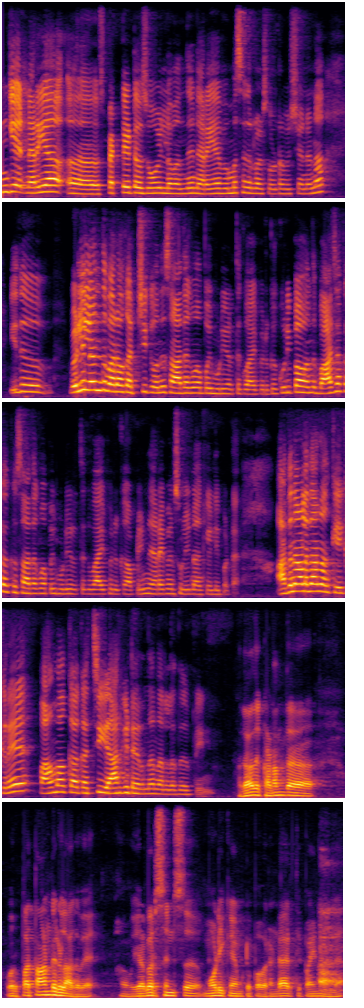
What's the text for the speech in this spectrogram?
இங்கே நிறைய ஸ்பெக்டேட்டர்ஸோ இல்லை வந்து நிறைய விமர்சகர்கள் சொல்கிற விஷயம் என்னென்னா இது வெளியிலேருந்து வர கட்சிக்கு வந்து சாதகமாக போய் முடியறதுக்கு வாய்ப்பு இருக்குது குறிப்பாக வந்து பாஜகவுக்கு சாதகமாக போய் முடியறதுக்கு வாய்ப்பு இருக்கு அப்படின்னு நிறைய பேர் சொல்லி நான் கேள்விப்பட்டேன். அதனால தான் நான் கேட்குறேன் பாமக கட்சி யார்கிட்ட இருந்தால் நல்லது அப்படின்னு? அதாவது கடந்த ஒரு பத்தாண்டுகளாகவே ever since Modi came to power ரெண்டாயிரத்தி பதினாலில்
